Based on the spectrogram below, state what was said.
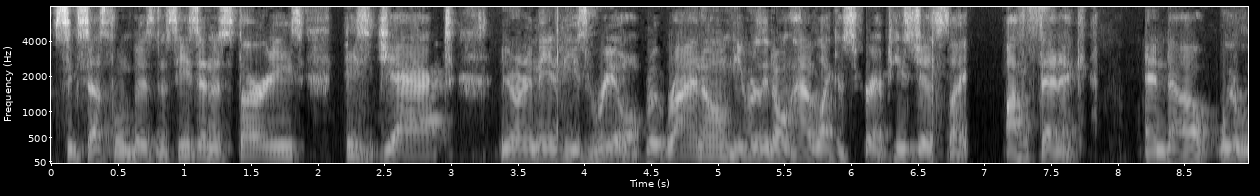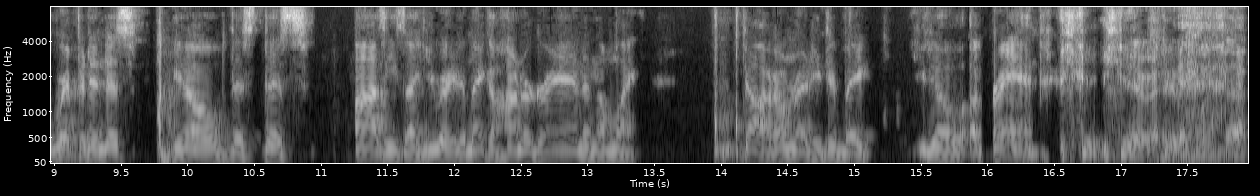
successful in business. He's in his 30s. He's jacked. You know what I mean? He's real. But Ryan Ohm, he really don't have like a script. He's just like authentic. And uh, we were ripping in this, you know, this this Ozzy. He's like, "You ready to make a hundred grand?" And I'm like, "Dog, I'm ready to make you know, a grand. yeah, right.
